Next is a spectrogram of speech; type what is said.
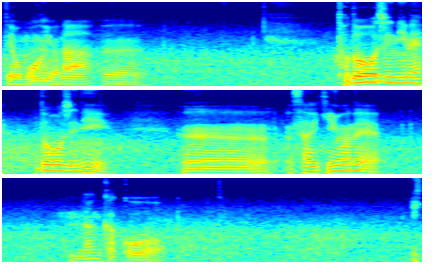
って思うよな。うん。と同時にね同時にうん最近はねなんかこう一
